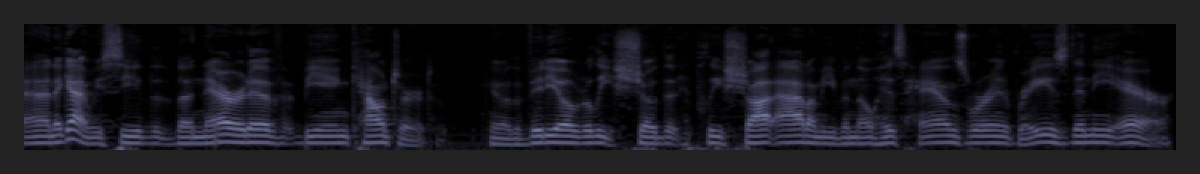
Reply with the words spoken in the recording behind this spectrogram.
And again, we see the, the narrative being countered. You know, the video release showed that police shot Adam even though his hands were raised in the air.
